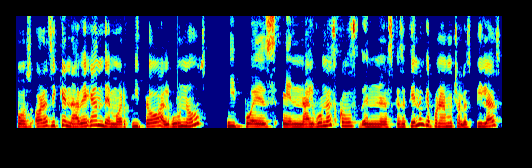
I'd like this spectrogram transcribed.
pues ahora sí que navegan de muertito algunos y pues en algunas cosas en las que se tienen que poner mucho las pilas,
